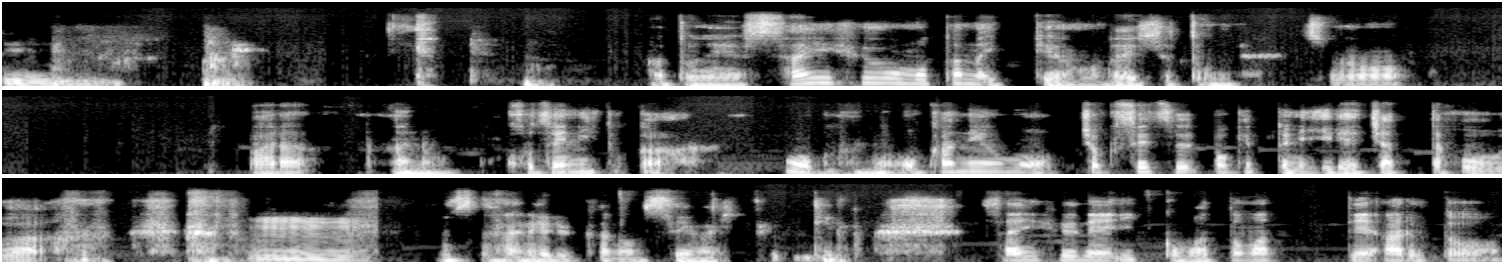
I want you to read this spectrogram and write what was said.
うん。あとね、財布を持たないっていうのも大事だと思う。その、バラ、あの、小銭とか、おあのお金をもう直接ポケットに入れちゃった方がうん。盗まれる可能性は低いっていうか、財布で1個まとまってあると、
